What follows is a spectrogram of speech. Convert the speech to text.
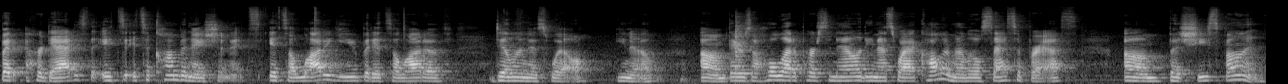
but her dad is, the, it's, it's a combination. It's, it's a lot of you, but it's a lot of Dylan as well, you know. Um, there's a whole lot of personality, and that's why I call her my little sassafras. Um, but she's fun.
